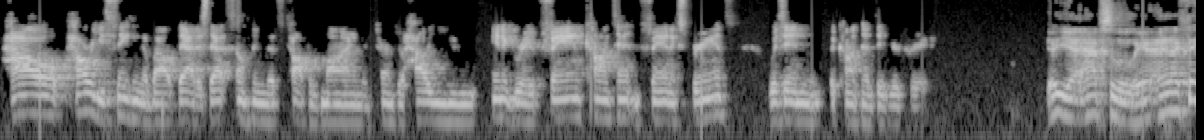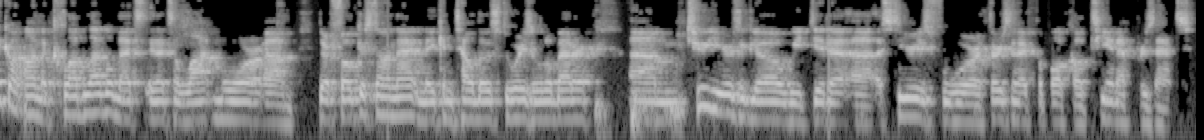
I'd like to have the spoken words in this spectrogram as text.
How how are you thinking about that? Is that something that's top of mind in terms of how you integrate fan content and fan experience within the content that you're creating? Yeah, absolutely. And I think on, the club level, that's that's a lot more. Um, they're focused on that, and they can tell those stories a little better. Um, two years ago, we did a, a, series for Thursday Night Football called TNF Presents,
